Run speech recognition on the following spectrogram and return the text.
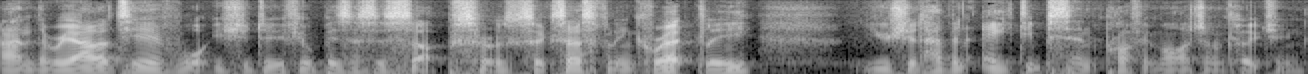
And the reality of what you should do if your business is up successfully and correctly, you should have an 80% profit margin on coaching.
